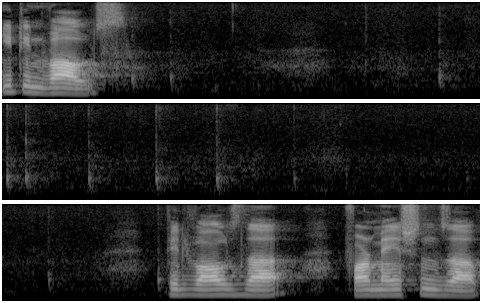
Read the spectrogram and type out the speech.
it involves involves the formations of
